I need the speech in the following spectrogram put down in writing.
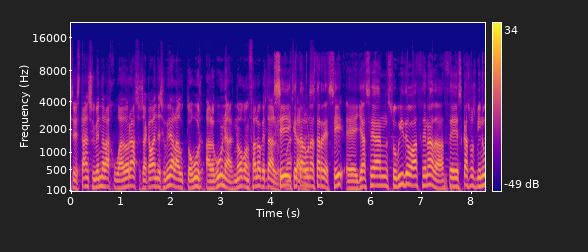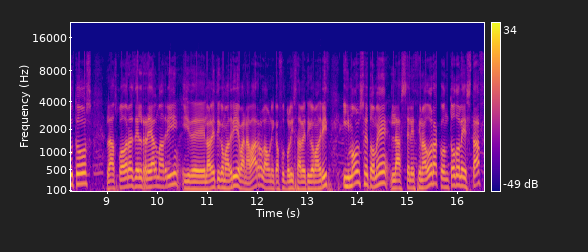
se están subiendo las jugadoras, o se acaban de subir al autobús, algunas, ¿no? Gonzalo, ¿qué tal? Sí, Buenas ¿qué tal? Buenas tardes. Sí, eh, ya se han subido hace nada, hace escasos minutos, las jugadoras del Real Madrid y del Atlético de Madrid, Eva Navarro, la única futbolista del Atlético de Madrid, y Monse Tomé, la seleccionadora, con todo el staff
